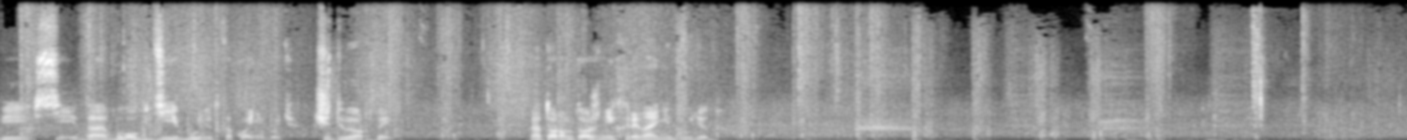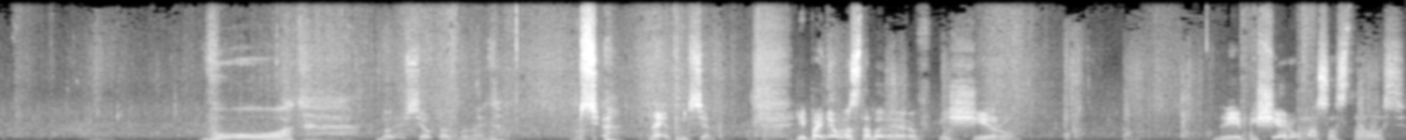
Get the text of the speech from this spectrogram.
B, C. Да, блок D будет какой-нибудь. Четвертый. В котором тоже ни хрена не будет. Вот. Ну и все как бы на этом. Все. На этом все. И пойдем мы с тобой, наверное, в пещеру. Две пещеры у нас осталось.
